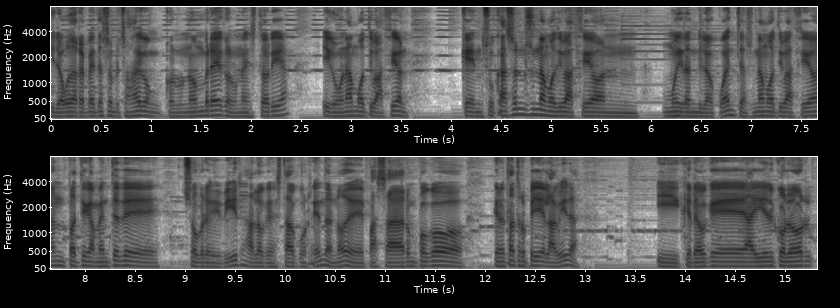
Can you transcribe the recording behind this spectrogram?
y luego de repente es un personaje con, con un nombre, con una historia y con una motivación que en su caso no es una motivación muy grandilocuente, es una motivación prácticamente de sobrevivir a lo que está ocurriendo, ¿no? De pasar un poco, que no te atropelle la vida. Y creo que ahí el color,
